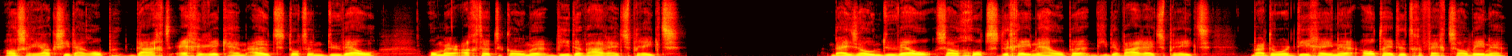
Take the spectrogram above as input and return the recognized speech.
Als reactie daarop daagt Egerik hem uit tot een duel om erachter te komen wie de waarheid spreekt. Bij zo'n duel zou God degene helpen die de waarheid spreekt, waardoor diegene altijd het gevecht zal winnen.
